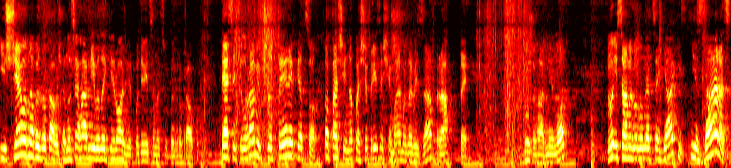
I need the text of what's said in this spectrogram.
І ще одна безрукавочка. Ну це гарний великий розмір. Подивіться на цю безрукавку. 10 кілограмів 4500. Хто перший напише прізвище, має можливість забрати. Дуже гарний лот. Ну і саме головне це якість. І зараз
